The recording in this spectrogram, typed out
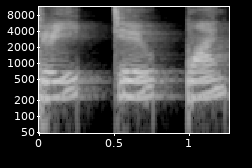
Three, two, one,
